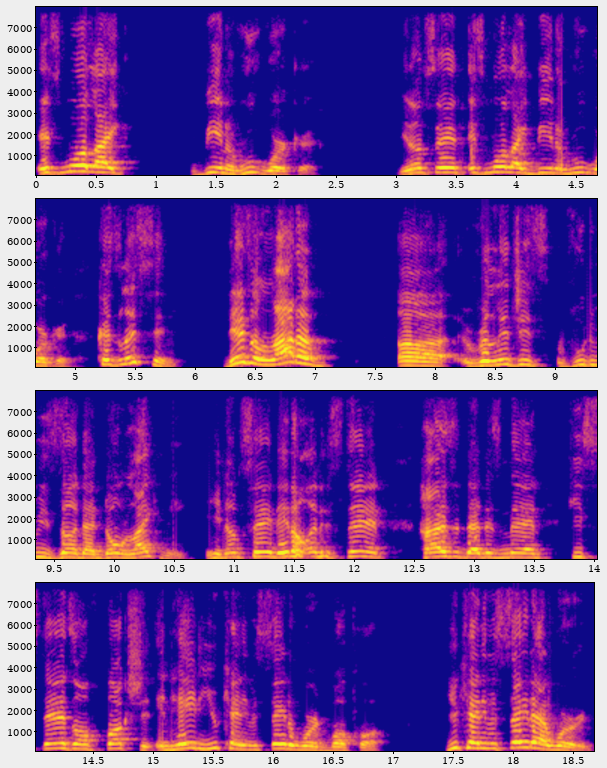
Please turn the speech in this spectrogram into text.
It's more like being a root worker. You know what I'm saying? It's more like being a root worker. Because listen, there's a lot of uh religious voodooism that don't like me. You know what I'm saying? They don't understand how is it that this man he stands on fuck shit. In Haiti, you can't even say the word boko. You can't even say that word.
